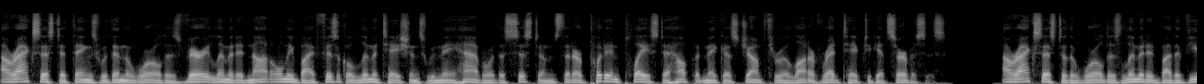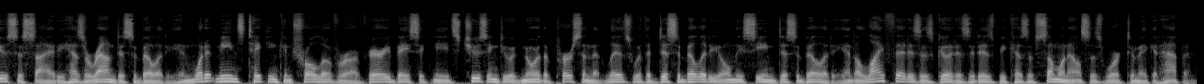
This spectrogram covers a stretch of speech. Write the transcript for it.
Our access to things within the world is very limited not only by physical limitations we may have or the systems that are put in place to help but make us jump through a lot of red tape to get services. Our access to the world is limited by the view society has around disability and what it means taking control over our very basic needs, choosing to ignore the person that lives with a disability, only seeing disability and a life that is as good as it is because of someone else's work to make it happen.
